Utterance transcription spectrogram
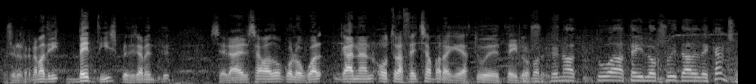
Pues el Real Madrid Betis, precisamente, será el sábado, con lo cual ganan otra fecha para que actúe ¿Y Taylor por Swift. qué no actúa Taylor Swift al descanso?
